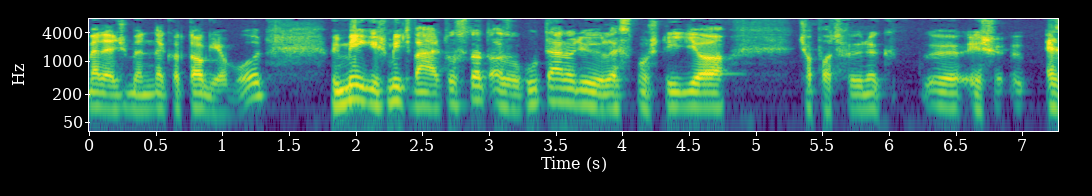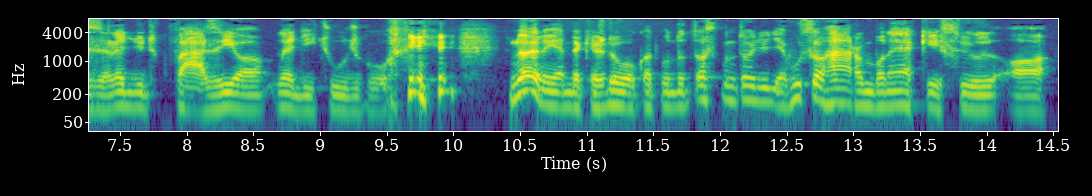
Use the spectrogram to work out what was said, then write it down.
menedzsmentnek a tagja volt, hogy mégis mit változtat azok után, hogy ő lesz most így a csapatfőnök, és ezzel együtt kvázi az egyik csúcsgó. Nagyon érdekes dolgokat mondott. Azt mondta, hogy ugye 23-ban elkészül a,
